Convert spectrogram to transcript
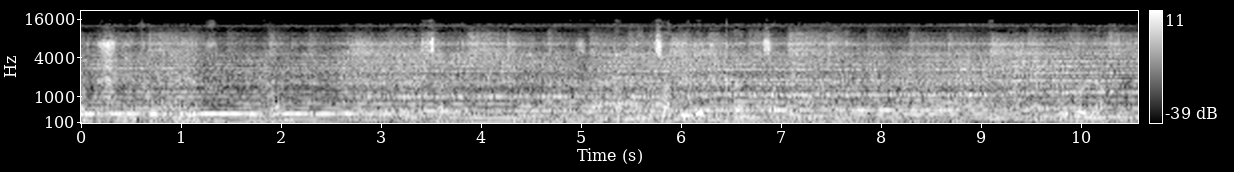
Os bichinhos ficou com medo, pensando que o tamanho dessa abelha é bem grande nessa abelha. Né? Tudo olhando, tudo.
